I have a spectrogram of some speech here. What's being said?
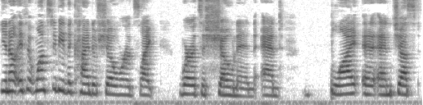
you know, if it wants to be the kind of show where it's like where it's a shonen and blind and, and just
